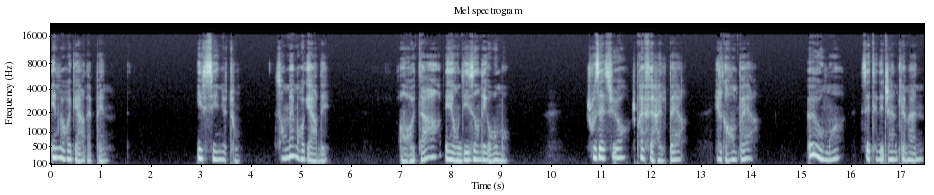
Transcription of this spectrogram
Il me regarde à peine. Il signe tout, sans même regarder en retard et en disant des gros mots. Je vous assure, je préférais le père et le grand-père. Eux au moins, c'étaient des gentlemen,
